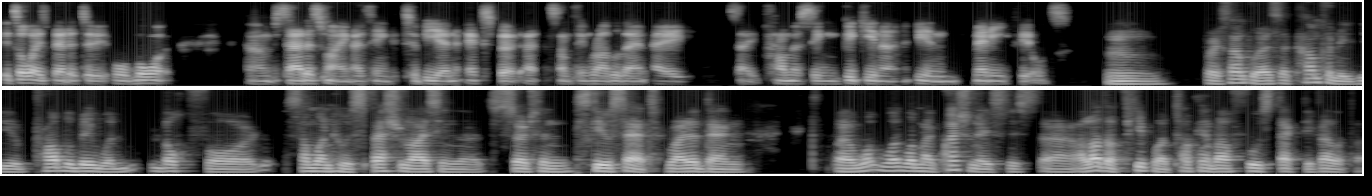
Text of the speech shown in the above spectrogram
It's always better to, or more um, satisfying, I think, to be an expert at something rather than a say promising beginner in many fields. Mm for example, as a company, you probably would look for someone who specializes in a certain skill set rather than. Uh, what, what, what my question is is uh, a lot of people are talking about full stack developer.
